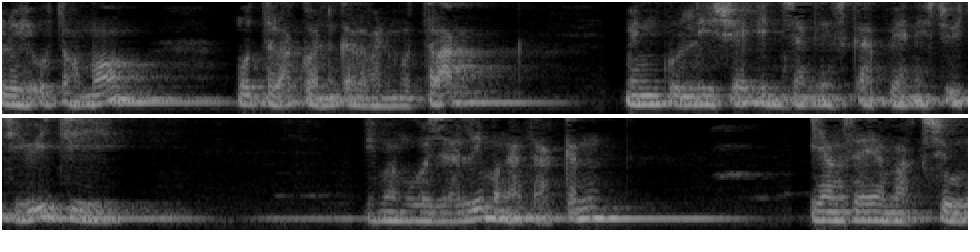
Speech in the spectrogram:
Luih utomo mutlakon kalawan mutlak min kulli syai'in saking sekabehane suci-wici Imam Ghazali mengatakan yang saya maksud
